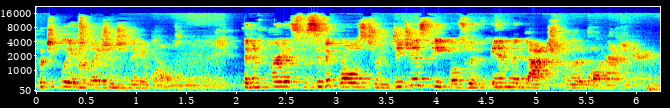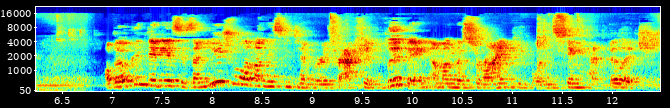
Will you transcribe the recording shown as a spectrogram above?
particularly in relation to the New World, that imparted specific roles to indigenous peoples within the Dutch political imaginary. Although Candidius is unusual among his contemporaries for actually living among the Sirayan people in Sinkan village,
